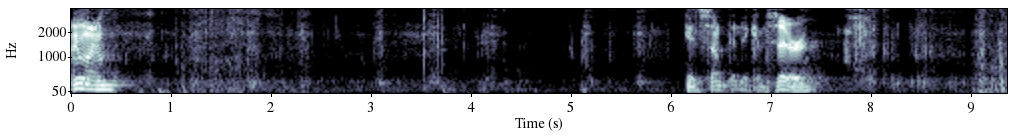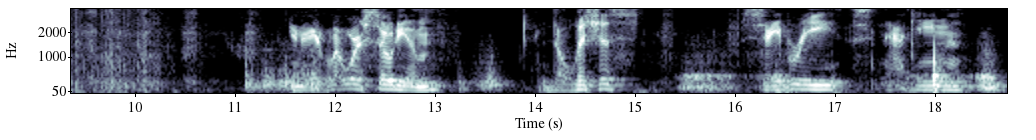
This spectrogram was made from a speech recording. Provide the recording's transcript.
Anyway. It's something to consider. In a lower sodium, delicious, savory snacking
